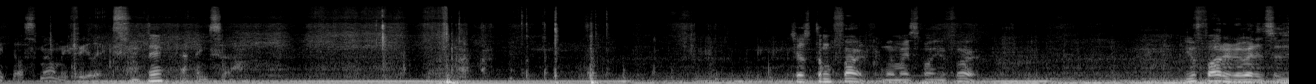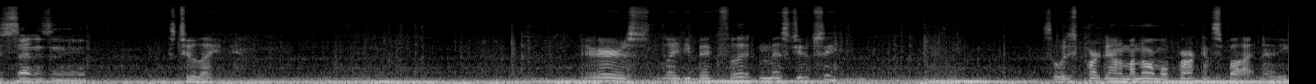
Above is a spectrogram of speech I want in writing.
Think they'll smell me, Felix. Think? I think so. Just don't fart. They might smell your fart. You farted already, so the scent is in here. It's too late. There's Lady Bigfoot and Miss Gypsy. So we just parked down in my normal parking spot and you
